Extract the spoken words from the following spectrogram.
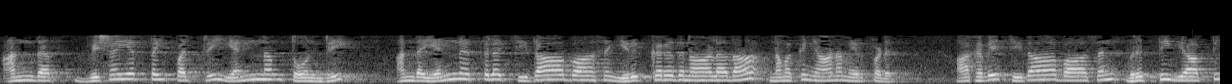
அந்த விஷயத்தை பற்றி எண்ணம் தோன்றி அந்த எண்ணத்துல இருக்கிறதுனால இருக்கிறதுனாலதான் நமக்கு ஞானம் ஏற்படுது. ஆகவே சிதாபாசன் விருத்தி வியாப்தி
